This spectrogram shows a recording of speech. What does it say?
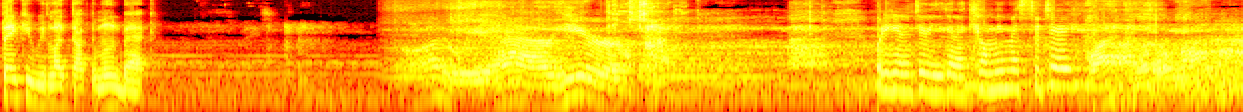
Thank you, we'd like Dr. Moone back. What do we have here? What are you gonna do? You gonna kill me, Mr. J? What? Oh,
